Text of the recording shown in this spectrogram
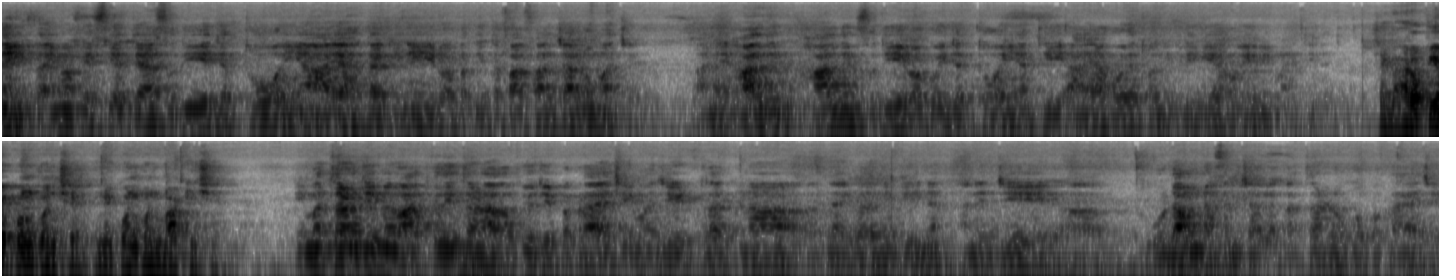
નહીં પ્રાઇમા ફેસી અત્યાર સુધી એ જથ્થો અહીંયા આવ્યા હતા કે નહીં એ બાબતની તપાસ હાલ ચાલુમાં છે. અને હાલ દિન હાલ દિન સુધી એવા કોઈ જથ્થો અહીંયાથી આવ્યા હોય અથવા નીકળી ગયા હોય એવી માહિતી નથી. સાહેબ આરોપીઓ કોણ કોણ છે અને કોણ કોણ બાકી છે? એમાં ત્રણ જે મેં વાત કરી ત્રણ આરોપીઓ જે પકડાયા છે એમાં જે ટ્રકના ડ્રાઈવર અને ક્લીનર અને જે ગોડાઉનના સંચાલક આ ત્રણ લોકો પકડાયા છે.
